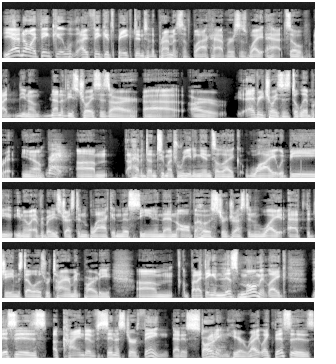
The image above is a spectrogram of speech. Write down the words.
Yeah. No, I think I think it's baked into the premise of black hat versus white hat. So I, you know, none of these choices are uh, are every choice is deliberate. You know. Right. Um, I haven't done too much reading into like why it would be, you know, everybody's dressed in black in this scene, and then all the hosts are dressed in white at the James Delos retirement party. Um, but I think in this moment, like this is a kind of sinister thing that is starting Right. here, right? Like this is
